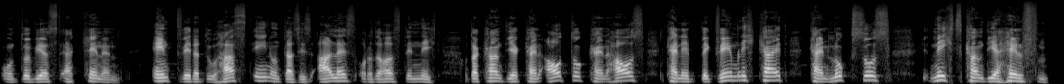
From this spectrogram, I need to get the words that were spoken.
und du wirst erkennen, Entweder du hast ihn und das ist alles oder du hast ihn nicht. Und da kann dir kein Auto, kein Haus, keine Bequemlichkeit, kein Luxus, nichts kann dir helfen.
